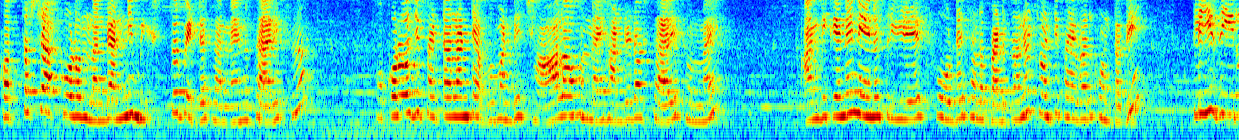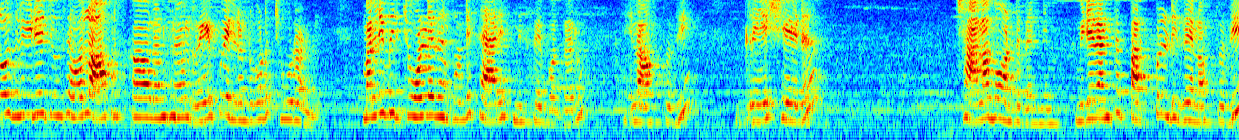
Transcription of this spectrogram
కొత్త స్టాక్ కూడా ఉందండి అన్ని మిక్స్తో పెట్టేశాను నేను శారీస్. ఒకరోజు పెట్టాలంటే అవ్వమండి చాలా ఉన్నాయి హండ్రెడ్ ఆఫ్ శారీస్ ఉన్నాయి. అందుకనే నేను త్రీ డేస్ ఫోర్ డేస్ అలా పెడతాను ట్వంటీ ఫైవ్ వరకు ఉంటుంది. ప్లీజ్ ఈరోజు వీడియో చూసే వాళ్ళు ఆఫర్స్ కావాలనుకునే వాళ్ళు రేపు ఎల్లుండి కూడా చూడండి. మళ్ళీ మీరు చూడలేదనుకోండి శారీస్ మిస్ అయిపోతారు. ఇలా వస్తుంది. గ్రే షేడ్ చాలా బాగుంటుందండి. మిడిల్ అంతా పర్పుల్ డిజైన్ వస్తుంది.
